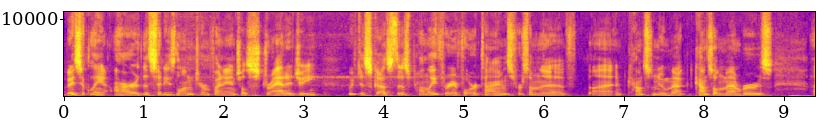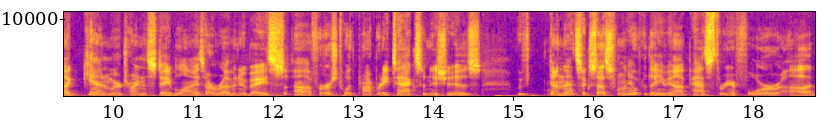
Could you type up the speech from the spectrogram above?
basically our, the city's long-term financial strategy. We've discussed this probably three or four times for some of the uh, council new me- council members. Again, we're trying to stabilize our revenue base uh, first with property tax initiatives. We've done that successfully over the uh, past three or four uh,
